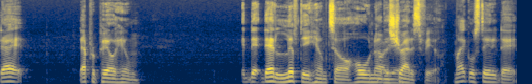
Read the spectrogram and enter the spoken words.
that that propelled him. That that lifted him to a whole nother Oh, yeah. stratosphere. Michael stated that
